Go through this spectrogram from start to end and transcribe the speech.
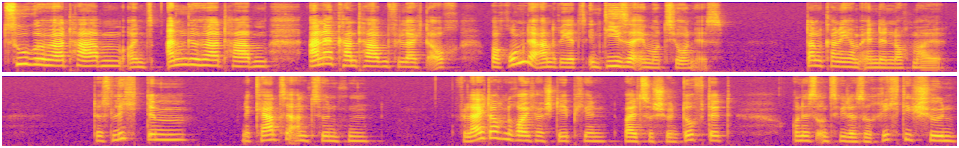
zugehört haben, uns angehört haben, anerkannt haben vielleicht auch, warum der andere jetzt in dieser Emotion ist, dann kann ich am Ende nochmal das Licht dimmen, eine Kerze anzünden, vielleicht auch ein Räucherstäbchen, weil es so schön duftet und es uns wieder so richtig schön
